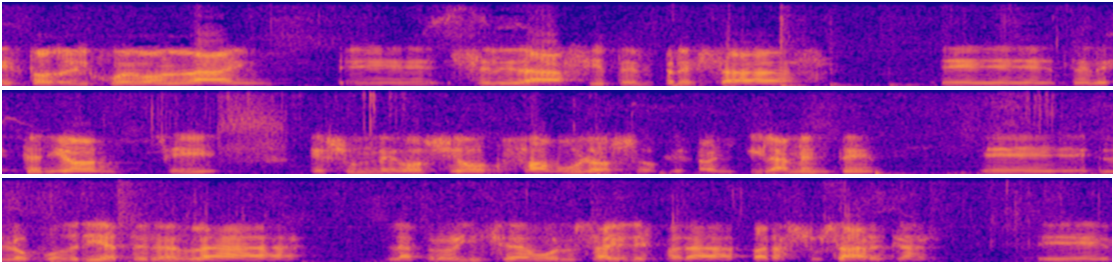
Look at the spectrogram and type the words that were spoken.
esto del juego online eh, se le da a siete empresas eh, del exterior, ¿sí? Es un negocio fabuloso que tranquilamente eh, lo podría tener la, la provincia de Buenos Aires para, para sus arcas. Eh,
